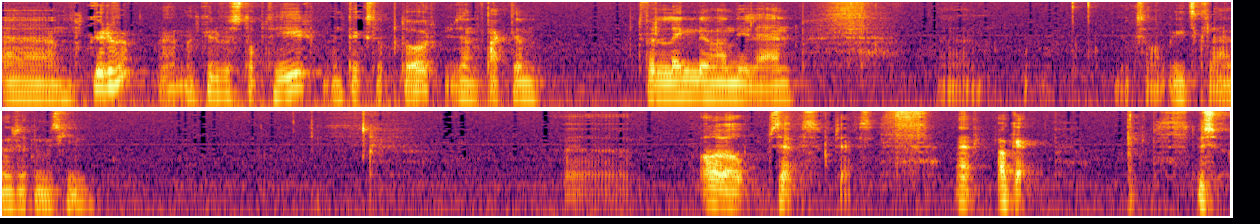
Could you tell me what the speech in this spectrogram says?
uh, curve. Mijn curve stopt hier, mijn tekst loopt door, dus dan pakt hem het verlengde van die lijn. Uh, ik zal hem iets kleiner zetten misschien. Uh, alhoewel, zelfs. zelfs. Oké. Dus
